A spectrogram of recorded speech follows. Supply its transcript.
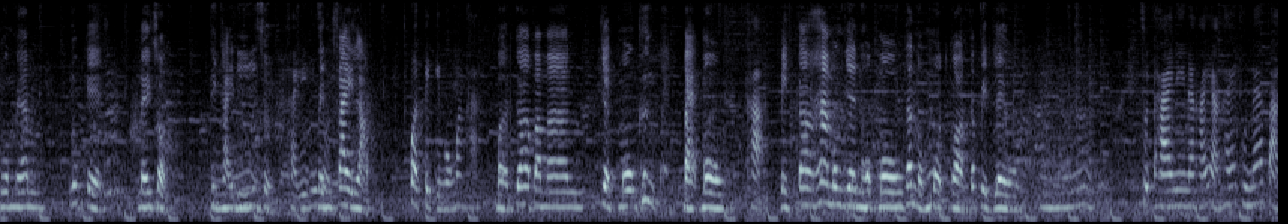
รวมแฮมลูกเกดในยสดที่ขายดีที่สุด ขายดีที่เป็นสุด ไส้หลับ เปิดปิดกี่โมงบ้างคะ เปิดก็ประมาณ7โมงครึ่ง8โมงค่ะปิดก็5โมงเย็น6โมงถ้าขนมหมดก่อนก็ปิดเร็ว อืมสุดท้ายนี้นะคะ อยากให้คุณแม่ฝาก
